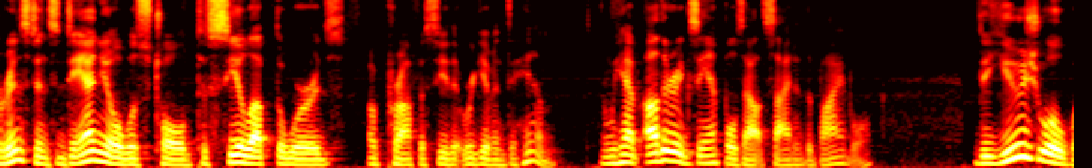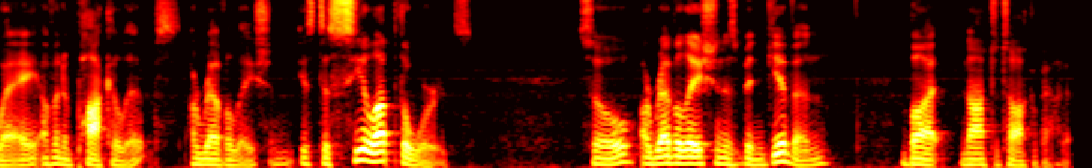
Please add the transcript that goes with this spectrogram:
For instance, Daniel was told to seal up the words of prophecy that were given to him. And we have other examples outside of the Bible. The usual way of an apocalypse, a revelation, is to seal up the words. So a revelation has been given, but not to talk about it.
